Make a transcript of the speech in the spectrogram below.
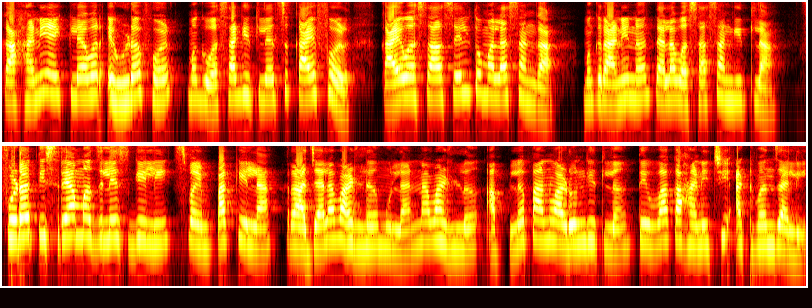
कहाणी ऐकल्यावर एवढं फळ? मग वसा घेतल्याचं काय फळ? काय वसा असेल तो मला सांगा. मग राणीनं त्याला वसा सांगितला. पुढं तिसऱ्या मजलेस गेली स्वयंपाक केला. राजाला वाढलं मुलांना वाढलं आपलं पान वाढून घेतलं तेव्हा कहाणीची आठवण झाली.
